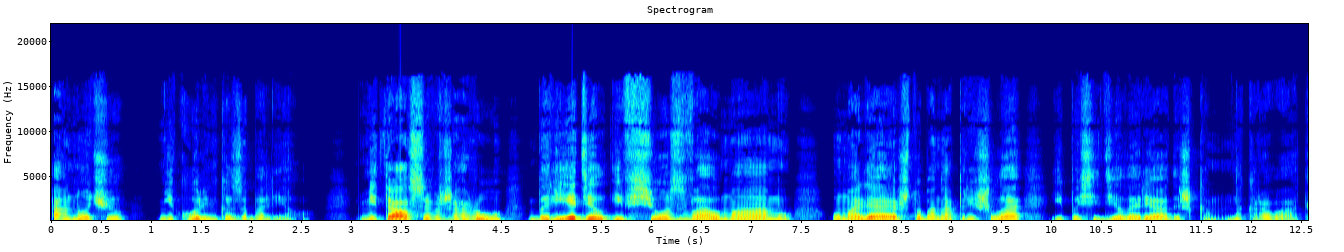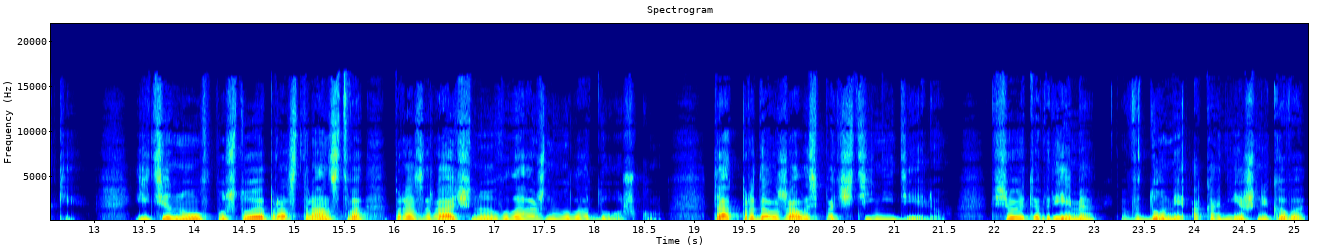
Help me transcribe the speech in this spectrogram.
А ночью Николенька заболел. Метался в жару, бредил и все звал маму, умоляя, чтобы она пришла и посидела рядышком на кроватке, и тянул в пустое пространство прозрачную влажную ладошку. Так продолжалось почти неделю. Все это время в доме Оконешникова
